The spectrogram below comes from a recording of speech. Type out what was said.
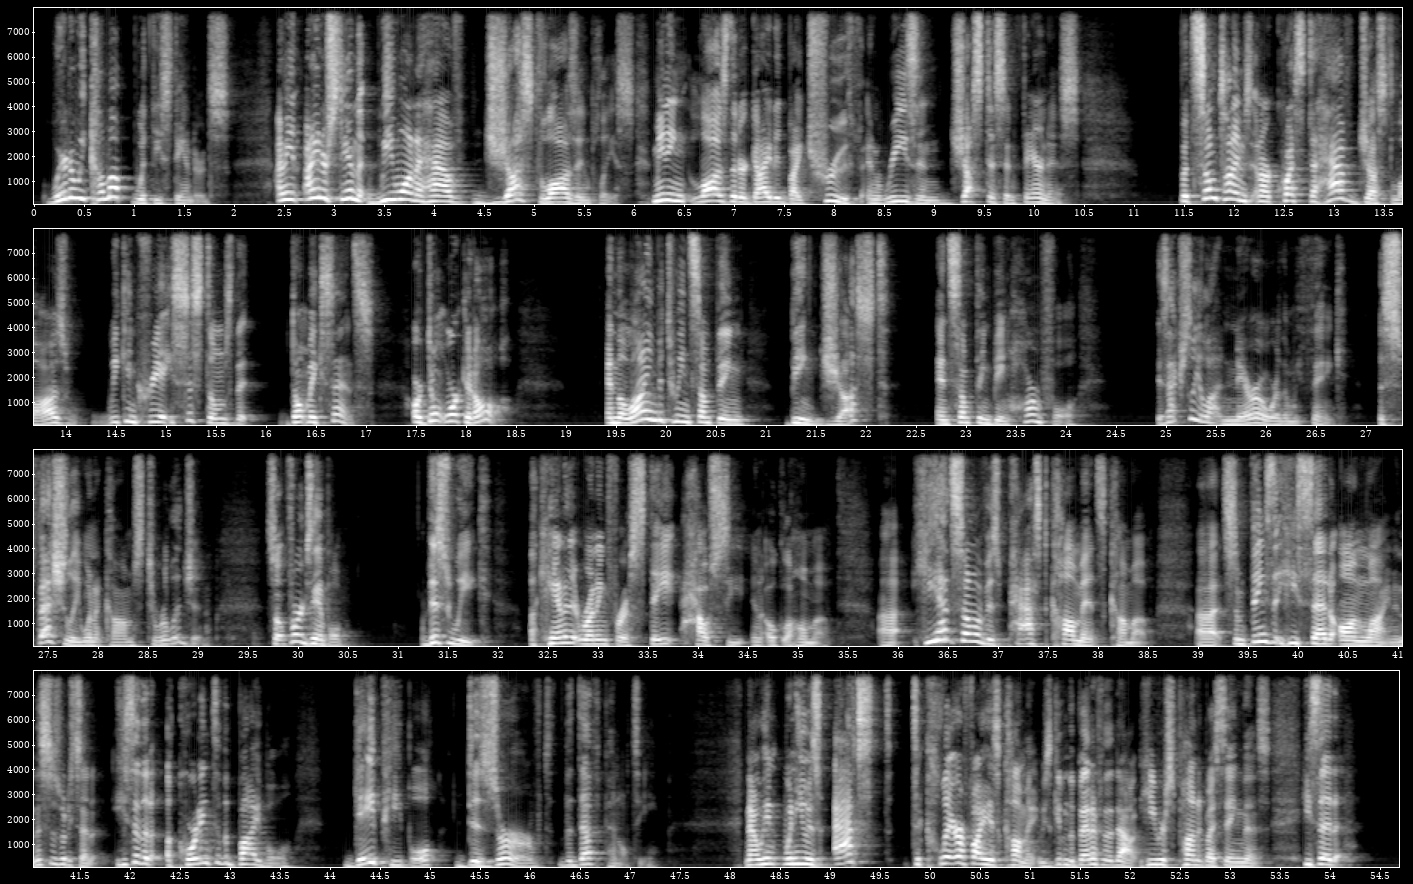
Where do we come up with these standards? I mean, I understand that we want to have just laws in place, meaning laws that are guided by truth and reason, justice and fairness. But sometimes in our quest to have just laws, we can create systems that don't make sense or don't work at all. And the line between something being just and something being harmful is actually a lot narrower than we think, especially when it comes to religion. So, for example, this week, a candidate running for a state house seat in Oklahoma, uh, he had some of his past comments come up uh, some things that he said online. And this is what he said He said that according to the Bible, gay people deserved the death penalty. Now, when, when he was asked to clarify his comment, he was given the benefit of the doubt, he responded by saying this He said,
